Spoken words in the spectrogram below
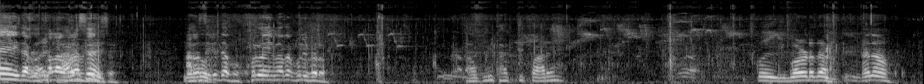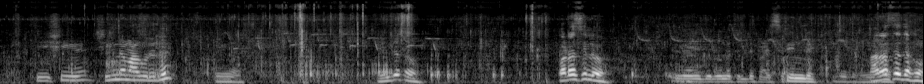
এই দেখো থালা ভরা আছে? দেখো দেখো? খোলো এই মাথা খুলে ফেলো। আপনি থাকতে পারে? কই বড়টা দাও হ্যাঁ নাও কি শিং শিং না মাগুরে রে বুঝেছ কটা ছিল? তিনটে। আর আছে দেখো।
